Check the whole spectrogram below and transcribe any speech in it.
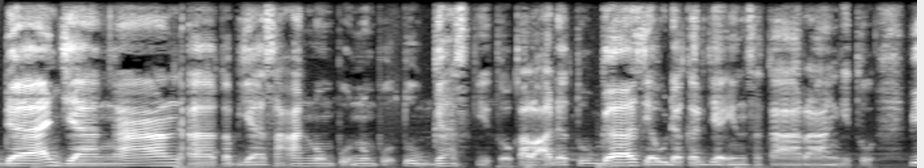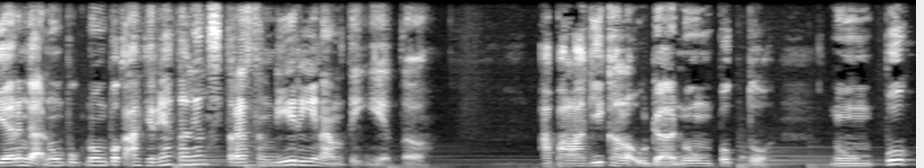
dan jangan uh, kebiasaan numpuk-numpuk tugas gitu. Kalau ada tugas ya udah kerjain sekarang gitu. Biar nggak numpuk-numpuk akhirnya kalian stres sendiri nanti gitu. Apalagi kalau udah numpuk tuh. Numpuk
